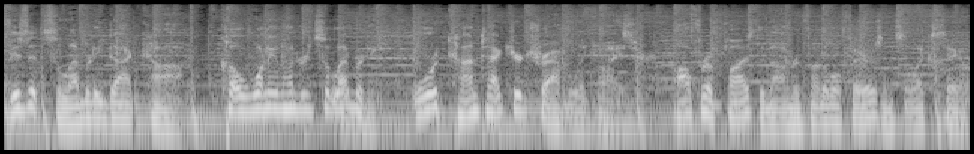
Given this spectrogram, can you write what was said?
Visit Celebrity.com, call 1-800-CELEBRITY, or contact your travel advisor. Offer applies to non-refundable fares and select sailing.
